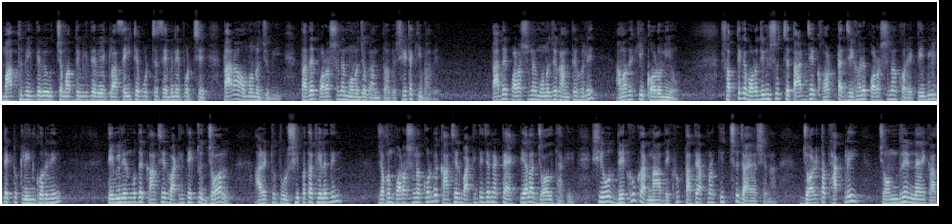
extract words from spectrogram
মাধ্যমিক দেবে, উচ্চ মাধ্যমিক দেবে ক্লাস এইটে পড়ছে সেভেনে পড়ছে, তারা অমনোযোগী। তাদের পড়াশোনায় মনোযোগ আনতে হবে। সেটা কীভাবে? তাদের পড়াশোনায় মনোযোগ আনতে হলে আমাদের কি করণীয়? সব থেকে বড় জিনিস হচ্ছে তার যে ঘরটা, যে ঘরে পড়াশোনা করে, টেবিলটা একটু ক্লিন করে নিন। টেবিলের মধ্যে কাঁচের বাটিতে একটু জল আর একটু তুলসী পাতা ফেলে দিন। যখন পড়াশোনা করবে, কাঁচের বাটিতে যেন একটা এক পেয়ালা জল থাকে। সেও দেখুক আর না দেখুক, তাতে আপনার কিচ্ছু যায় আসে না। জলটা থাকলেই চন্দ্রের ন্যায় কাজ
